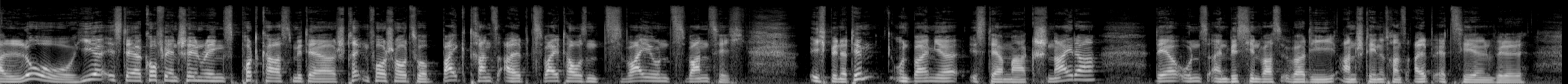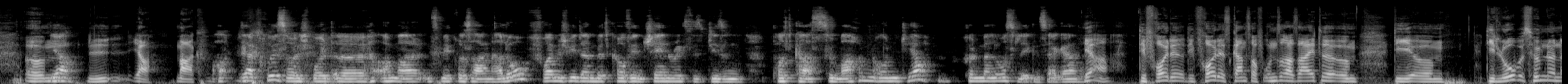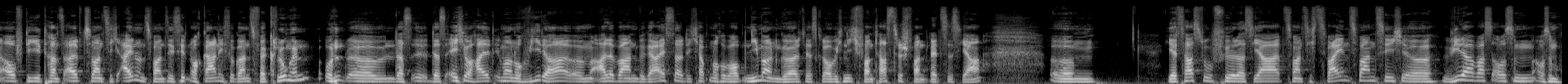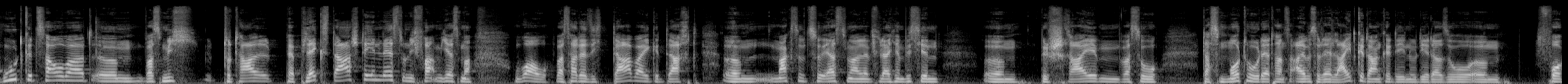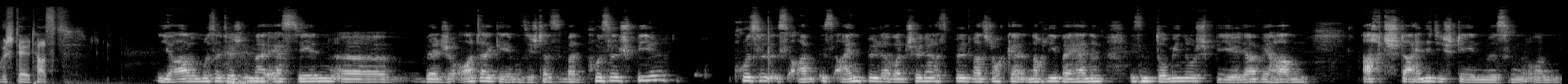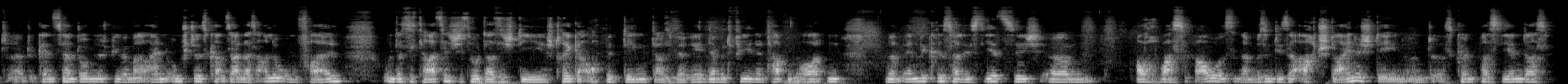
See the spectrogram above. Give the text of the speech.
Hallo, hier ist der Coffee and Chainrings Podcast mit der Streckenvorschau zur Bike Transalp 2022. Ich bin der Tim und bei mir ist der Marc Schneider, der uns ein bisschen was über die anstehende Transalp erzählen will. Ähm, ja. Ja, Marc. Ja, grüß euch. Ich wollte äh, auch mal ins Mikro sagen Hallo. Freue mich wieder mit Coffee and Chainrings diesen Podcast zu machen und ja, können wir loslegen, sehr gerne. Ja, die Freude, die Freude ist ganz auf unserer Seite. Ähm, die, ähm, die Lobeshymnen auf die Transalp 2021 sind noch gar nicht so ganz verklungen und äh, das, das Echo halt immer noch wieder. Ähm, alle waren begeistert. Ich habe noch überhaupt niemanden gehört, der es, glaube ich, nicht fantastisch fand letztes Jahr. Ähm, Jetzt hast du für das Jahr 2022 äh, wieder was aus dem, aus dem Hut gezaubert, ähm, was mich total perplex dastehen lässt. Und ich frage mich erstmal, wow, was hat er sich dabei gedacht? Ähm, magst du zuerst mal vielleicht ein bisschen ähm, beschreiben, was so das Motto der Transalbis oder der Leitgedanke, den du dir da so ähm, vorgestellt hast? Ja, man muss natürlich immer erst sehen, äh, welche Orte ergeben sich. Das ist immer ein Puzzlespiel Puzzle ist, ist ein Bild, aber ein schöneres Bild, was ich noch, noch lieber hernehme, ist ein Dominospiel. Ja, wir haben acht Steine, die stehen müssen. Und äh, du kennst ja ein Dominospiel, wenn man einen umstößt, kann sein, dass alle umfallen. Und das ist tatsächlich so, dass sich die Strecke auch bedingt. Also wir reden ja mit vielen Etappenorten und am Ende kristallisiert sich ähm, auch was raus. Und dann müssen diese acht Steine stehen. Und es könnte passieren, dass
